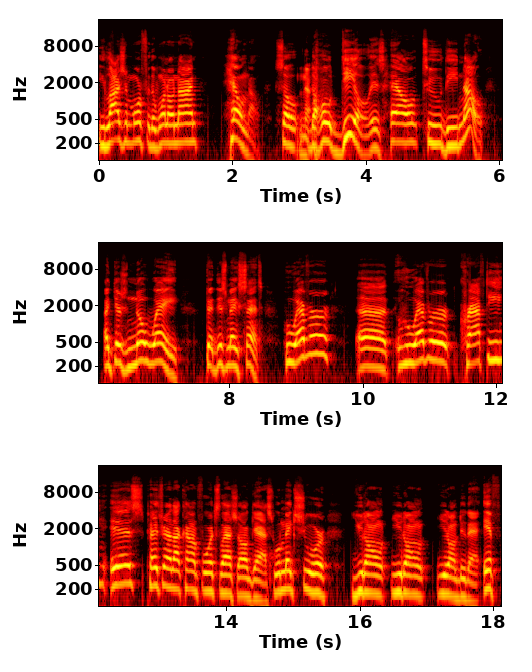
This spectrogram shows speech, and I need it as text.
Elijah Moore for the 109, hell no. So no. the whole deal is hell to the no. Like there's no way that this makes sense. Whoever uh, whoever crafty is, patreon.com forward slash all gas. We'll make sure you don't you don't you don't do that. If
